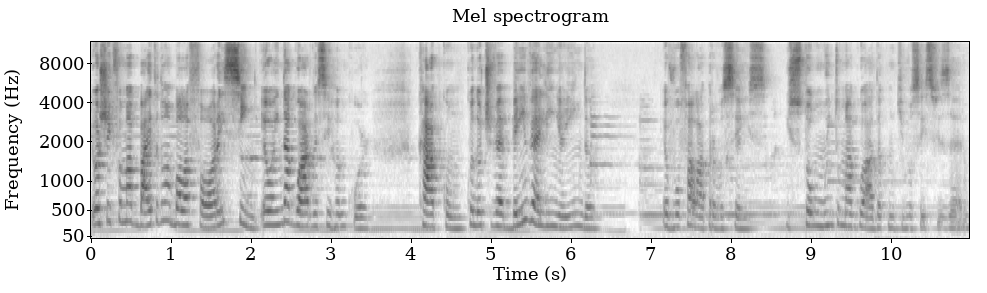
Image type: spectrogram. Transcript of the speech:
Eu achei que foi uma baita de uma bola fora e sim, eu ainda guardo esse rancor. Capcom, quando eu tiver bem velhinha ainda, eu vou falar para vocês. Estou muito magoada com o que vocês fizeram.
